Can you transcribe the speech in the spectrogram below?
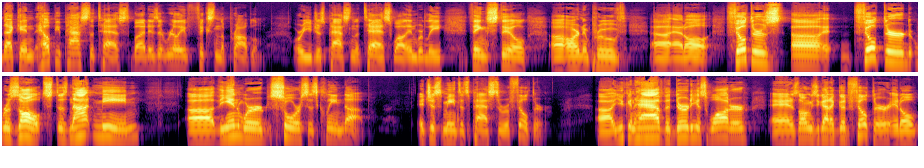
that can help you pass the test but is it really fixing the problem? Or are you just passing the test while inwardly things still uh, aren't improved uh, at all? Filters uh, filtered results does not mean uh, the inward source is cleaned up it just means it's passed through a filter. Uh, you can have the dirtiest water, and as long as you got a good filter, it'll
